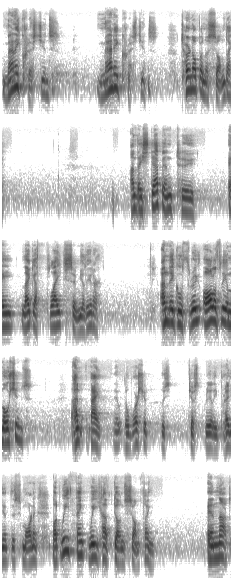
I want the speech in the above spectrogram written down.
many Christians, many Christians turn up on a Sunday and they step into a like a flight simulator. And they go through all of the emotions. And my, the worship was just really brilliant this morning. But we think we have done something in that.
